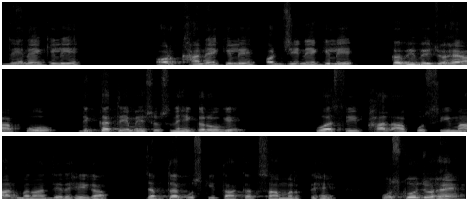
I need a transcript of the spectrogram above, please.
देने के लिए और खाने के लिए और जीने के लिए कभी भी जो है आपको दिक्कतें महसूस नहीं करोगे। वह श्रीफल आपको श्रीमान बनाते रहेगा जब तक उसकी ताकत सामर्थ्य है। उसको जो है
